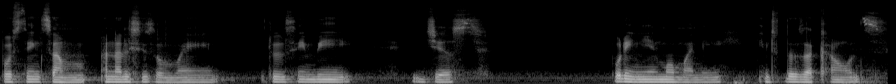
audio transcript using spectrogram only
posting some analysis of mine. You'll see me just putting in more money into those accounts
